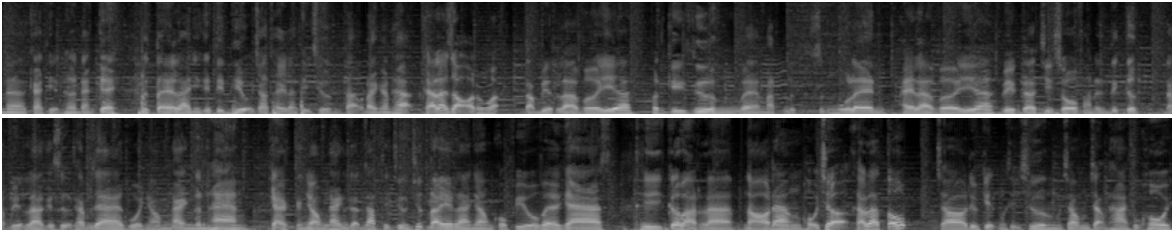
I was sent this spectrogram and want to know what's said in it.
uh, cải thiện hơn đáng kể. Thực tế là những cái tín hiệu cho thấy là thị trường tạo đáy ngắn hạn khá là rõ đúng không ạ? Đặc biệt là với uh, phân kỳ dương về mặt lực sức mua lên hay là với việc chỉ số phản ứng tích cực, đặc biệt là cái sự tham gia của nhóm ngành ngân hàng, cả cái nhóm ngành dẫn dắt thị trường trước đây là nhóm cổ phiếu về gas thì cơ bản là nó đang hỗ trợ khá là tốt cho điều kiện của thị trường trong trạng thái phục hồi.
